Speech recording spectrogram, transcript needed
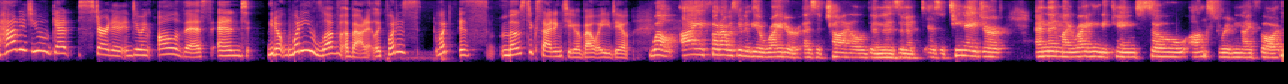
How did you get started in doing all of this? And you know what do you love about it like what is what is most exciting to you about what you do Well, I thought I was going to be a writer as a child and as an as a teenager, and then my writing became so angst ridden. I thought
